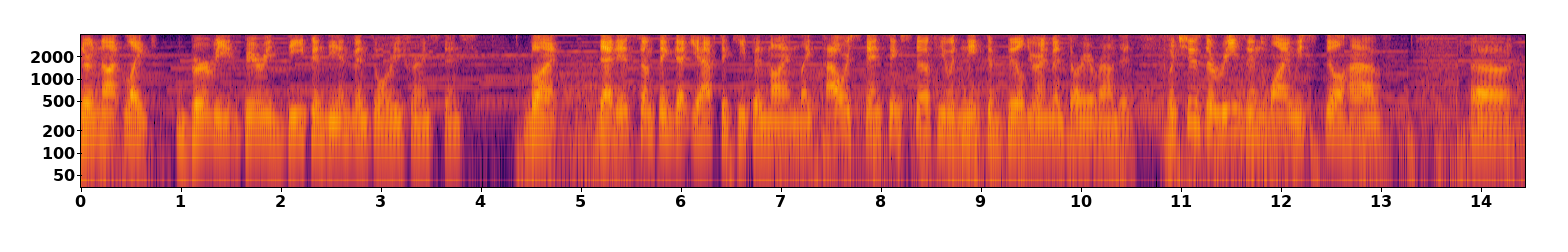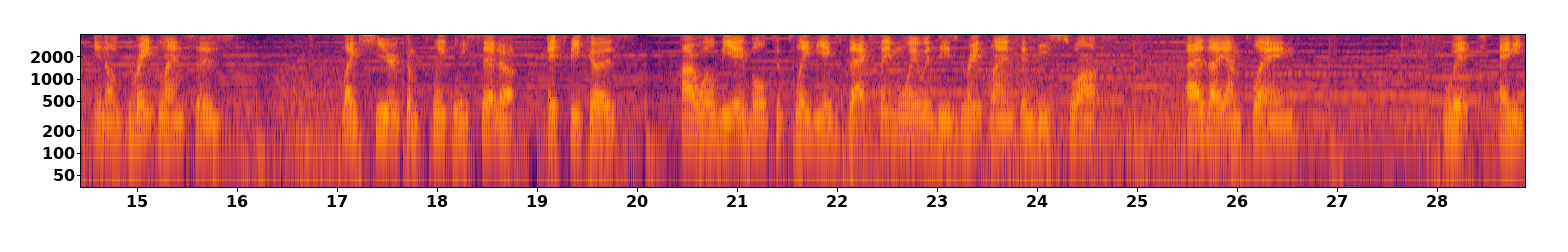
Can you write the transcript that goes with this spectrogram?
they're not like buried buried deep in the inventory, for instance. But that is something that you have to keep in mind. Like power stancing stuff, you would need to build your inventory around it, which is the reason why we still have, uh, you know, great lances like here completely set up. It's because I will be able to play the exact same way with these great lance and these swaps as I am playing with any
